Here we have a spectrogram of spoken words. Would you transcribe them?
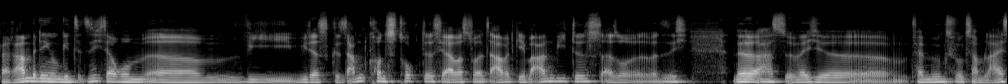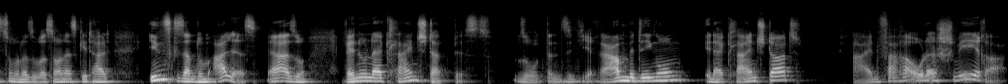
Bei Rahmenbedingungen geht es jetzt nicht darum, ähm, wie, wie das Gesamtkonstrukt ist, ja, was du als Arbeitgeber anbietest. Also, was ich, ne, hast du irgendwelche äh, vermögenswirksamen Leistungen oder sowas, sondern es geht halt insgesamt um alles. Ja, also, wenn du in einer Kleinstadt bist, so, dann sind die Rahmenbedingungen in der Kleinstadt einfacher oder schwerer.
